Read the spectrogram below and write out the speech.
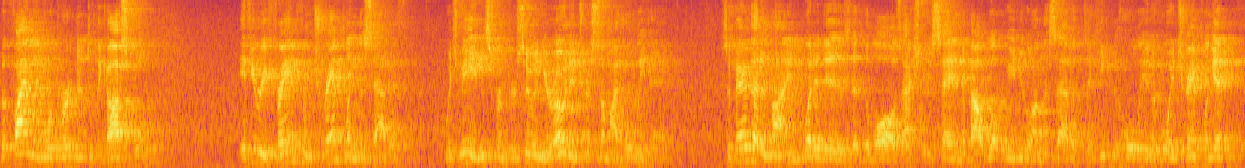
But finally, more pertinent to the gospel, if you refrain from trampling the Sabbath, which means from pursuing your own interests on my holy day. So bear that in mind, what it is that the law is actually saying about what we do on the Sabbath to keep it holy and avoid trampling it.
